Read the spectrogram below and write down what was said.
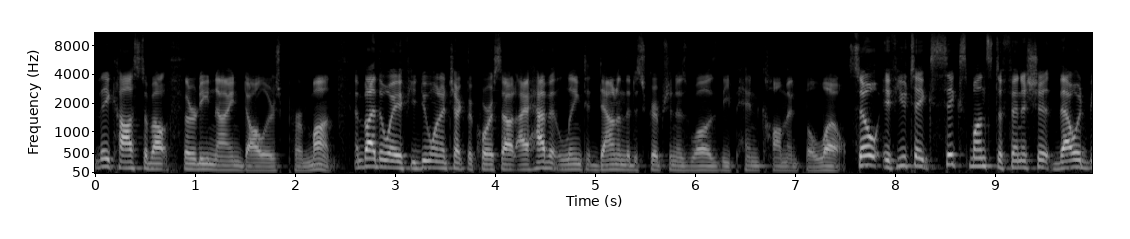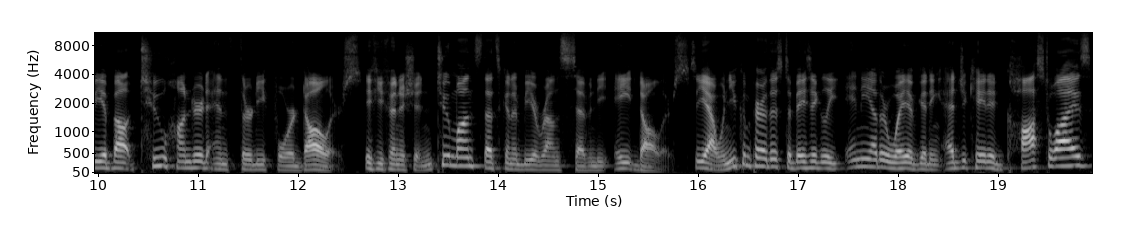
they cost about $39 per month. And by the way, if you do wanna check the course out, I have it linked down in the description as well as the pinned comment below. So if you take six months to finish it, that would be about $234. If you finish it in two months, that's gonna be around $78. So yeah, when you compare this to basically any other way of getting educated cost-wise,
